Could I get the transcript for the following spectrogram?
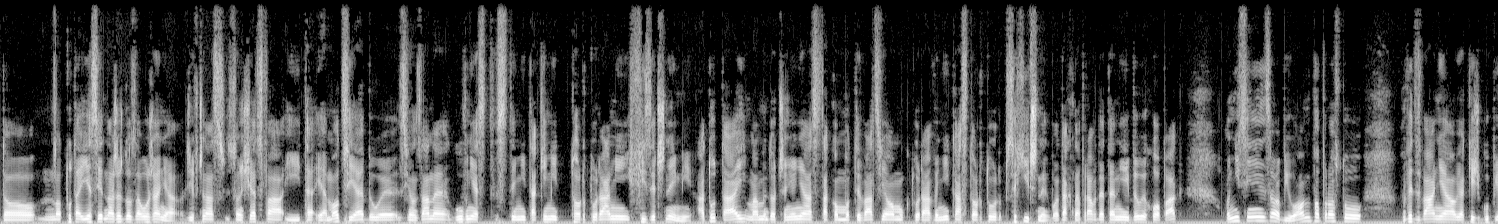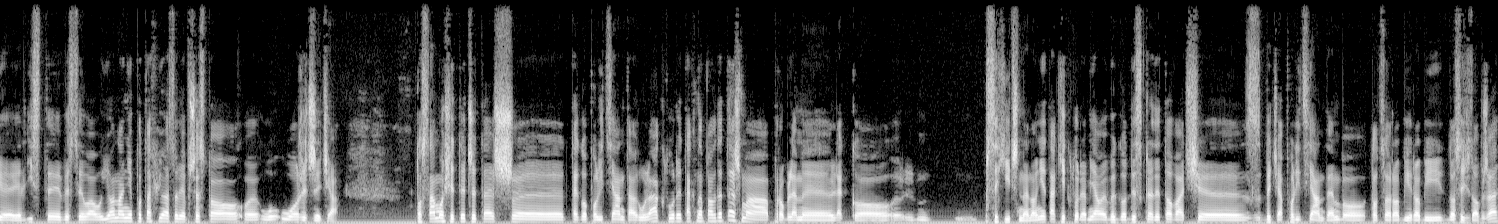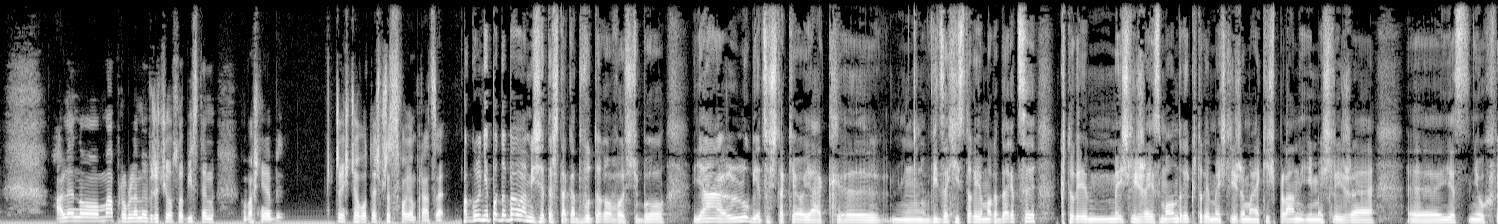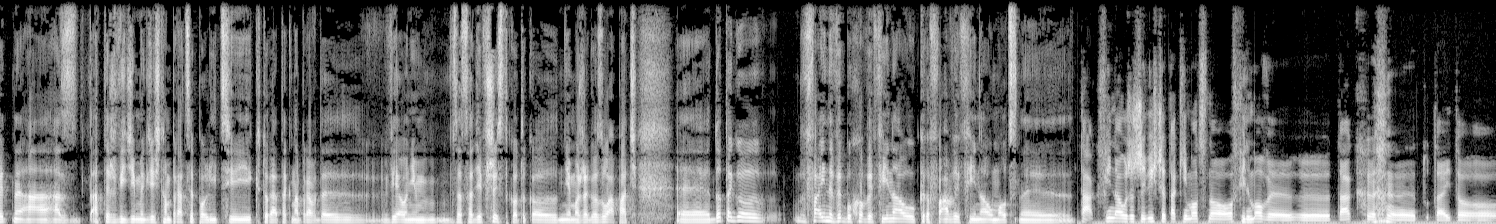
to no tutaj jest jedna rzecz do założenia. Dziewczyna z sąsiedztwa i te emocje były związane głównie z, z tymi takimi torturami fizycznymi, a tutaj mamy do czynienia z taką motywacją, która wynika z tortur psychicznych, bo tak naprawdę ten jej były chłopak, on nic jej nie zrobił. On po prostu wydzwaniał, jakieś głupie listy wysyłał i ona nie potrafiła sobie przez to e, ułożyć życia. To samo się tyczy też e, tego policjanta Rula, który tak naprawdę też ma problemy lekko e, psychiczne, no nie takie, które miałyby go dyskredytować e, z bycia policjantem, bo to co robi, robi dosyć dobrze, ale no ma problemy w życiu osobistym właśnie częściowo też przez swoją pracę. Ogólnie podobała mi się też taka dwutorowość, bo ja lubię coś takiego jak yy, widzę historię mordercy, który myśli, że jest mądry, który myśli, że ma jakiś plan i myśli, że yy, jest nieuchwytny, a, a, a też widzimy gdzieś tam pracę policji, która tak naprawdę wie o nim w zasadzie wszystko, tylko nie może go złapać. Yy, do tego fajny, wybuchowy finał, krwawy finał, mocny. Tak, finał rzeczywiście taki mocno filmowy, y, tak, tutaj to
